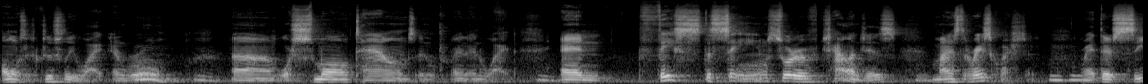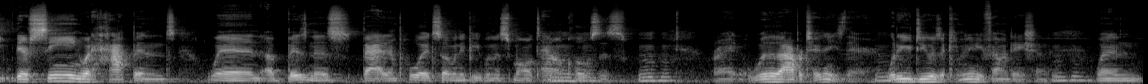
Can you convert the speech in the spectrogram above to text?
almost exclusively white and rural, um, or small towns and, and, and white, and face the same sort of challenges, mm-hmm. minus the race question. Mm-hmm. Right? They're see, they're seeing what happens when a business that employed so many people in a small town mm-hmm. closes. Right? What are the opportunities there? What do you do as a community foundation when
